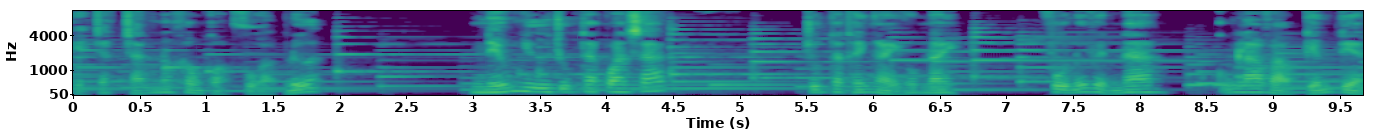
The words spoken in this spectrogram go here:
thì chắc chắn nó không còn phù hợp nữa. Nếu như chúng ta quan sát, chúng ta thấy ngày hôm nay, phụ nữ việt nam cũng lao vào kiếm tiền,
